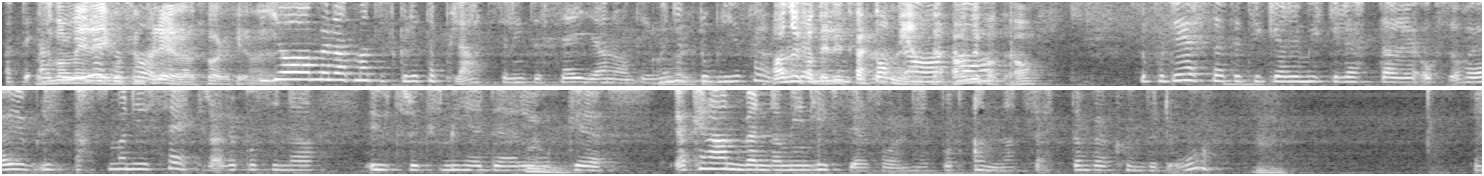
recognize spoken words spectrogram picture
Att det, att var det mer är för egocentrerad förr i tiden? Ja, men att man inte skulle ta plats eller inte säga någonting. Men det, då blir ju Ja, nu fattar jag. Det är föreställningen tvärtom egentligen. Ja, nu ja. fattar. Ja. Så på det sättet tycker jag det är mycket lättare. Och så har jag ju blivit, alltså man är ju säkrare på sina uttrycksmedel Mm. och eh, jag kan använda min livserfarenhet på ett annat sätt än vad jag kunde då. Mm. Eh,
